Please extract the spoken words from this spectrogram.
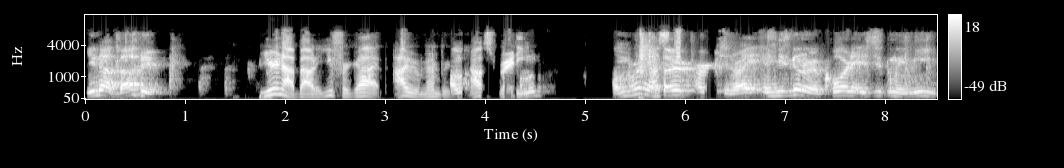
You're not about it. You're not about it. You forgot. I remembered. I'm- I was ready. I'm, I'm gonna a third person, right? And he's gonna record it. It's just gonna be me,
